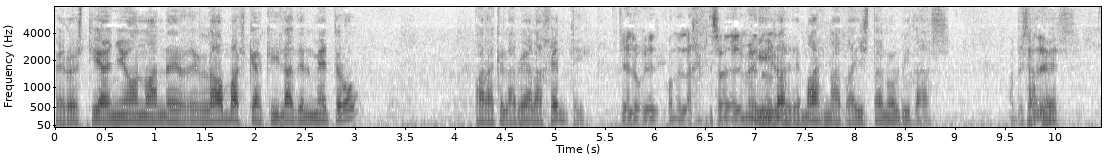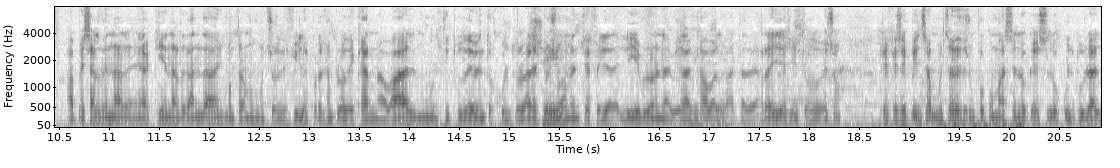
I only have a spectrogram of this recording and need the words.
pero este año no han arreglado más que aquí la del metro para que la vea la gente. Que es lo que cuando la gente sale del metro. y ¿no? las demás nada, ahí están olvidadas. A pesar de, a pesar de aquí en Arganda encontramos muchos desfiles, por ejemplo, de carnaval, multitud de eventos culturales, Sí. próximamente Feria del Libro, en Navidad Sí, cabalgata de Reyes y todo eso. ¿Crees que se piensa muchas veces un poco más en lo que es lo cultural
